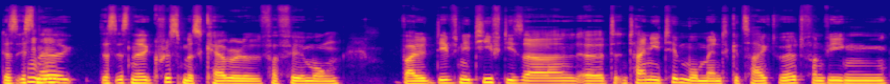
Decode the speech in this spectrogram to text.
Das ist eine das ist eine Christmas Carol Verfilmung, weil definitiv dieser äh, Tiny Tim Moment gezeigt wird von wegen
